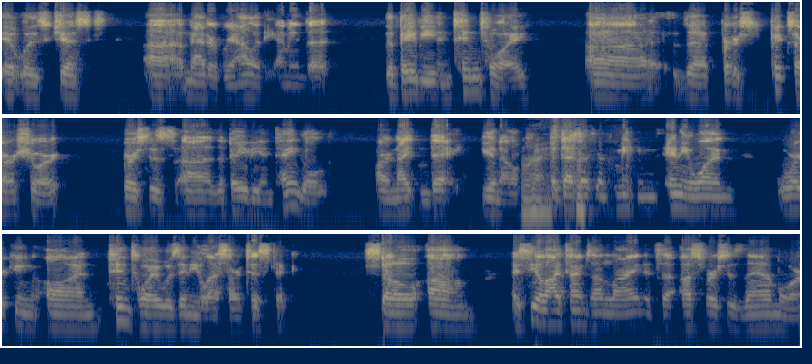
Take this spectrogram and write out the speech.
it was just uh, a matter of reality. I mean, the the baby in Tin Toy, uh, the first Pixar short, versus uh, the baby in Tangled are night and day. You know, right. but that doesn't mean anyone working on Tin Toy was any less artistic. So um, I see a lot of times online it's a us versus them, or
